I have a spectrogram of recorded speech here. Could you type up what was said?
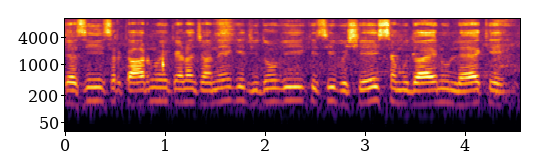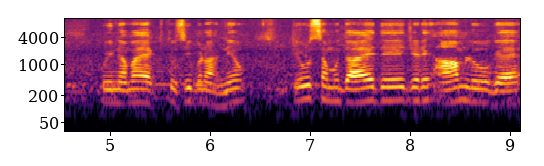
ਤੇ ਅਸੀਂ ਸਰਕਾਰ ਨੂੰ ਇਹ ਕਹਿਣਾ ਚਾਹੁੰਦੇ ਹਾਂ ਕਿ ਜਦੋਂ ਵੀ ਕਿਸੇ ਵਿਸ਼ੇਸ਼ ਸਮੁਦਾਇ ਨੂੰ ਲੈ ਕੇ ਕੋਈ ਨਵਾਂ ਐਕਟ ਤੁਸੀਂ ਬਣਾਉਂਦੇ ਹੋ, ਤੇ ਉਸ ਸਮੁਦਾਇ ਦੇ ਜਿਹੜੇ ਆਮ ਲੋਕ ਹੈ,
